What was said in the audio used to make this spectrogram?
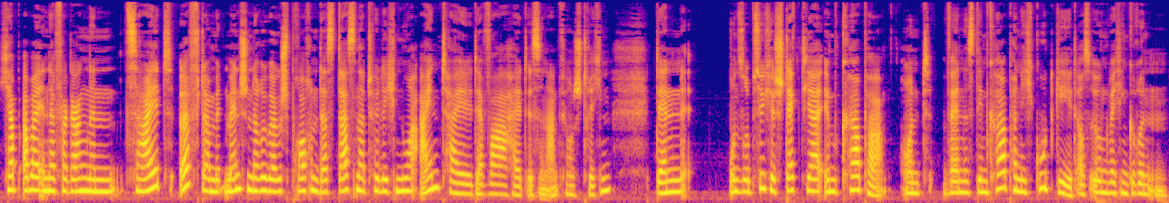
Ich habe aber in der vergangenen Zeit öfter mit Menschen darüber gesprochen, dass das natürlich nur ein Teil der Wahrheit ist, in Anführungsstrichen. Denn unsere Psyche steckt ja im Körper. Und wenn es dem Körper nicht gut geht, aus irgendwelchen Gründen,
